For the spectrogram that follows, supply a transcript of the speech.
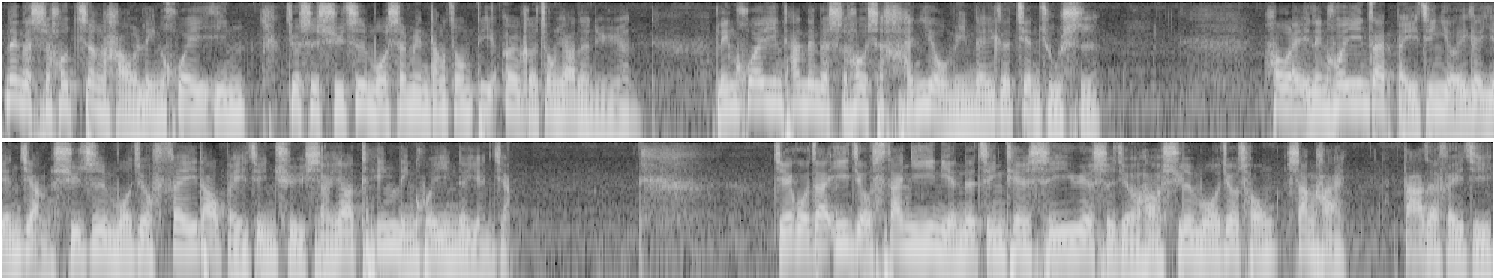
那个时候正好林徽因就是徐志摩生命当中第二个重要的女人。林徽因她那个时候是很有名的一个建筑师。后来林徽因在北京有一个演讲，徐志摩就飞到北京去，想要听林徽因的演讲。结果在一九三一年的今天，十一月十九号，徐志摩就从上海搭着飞机，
